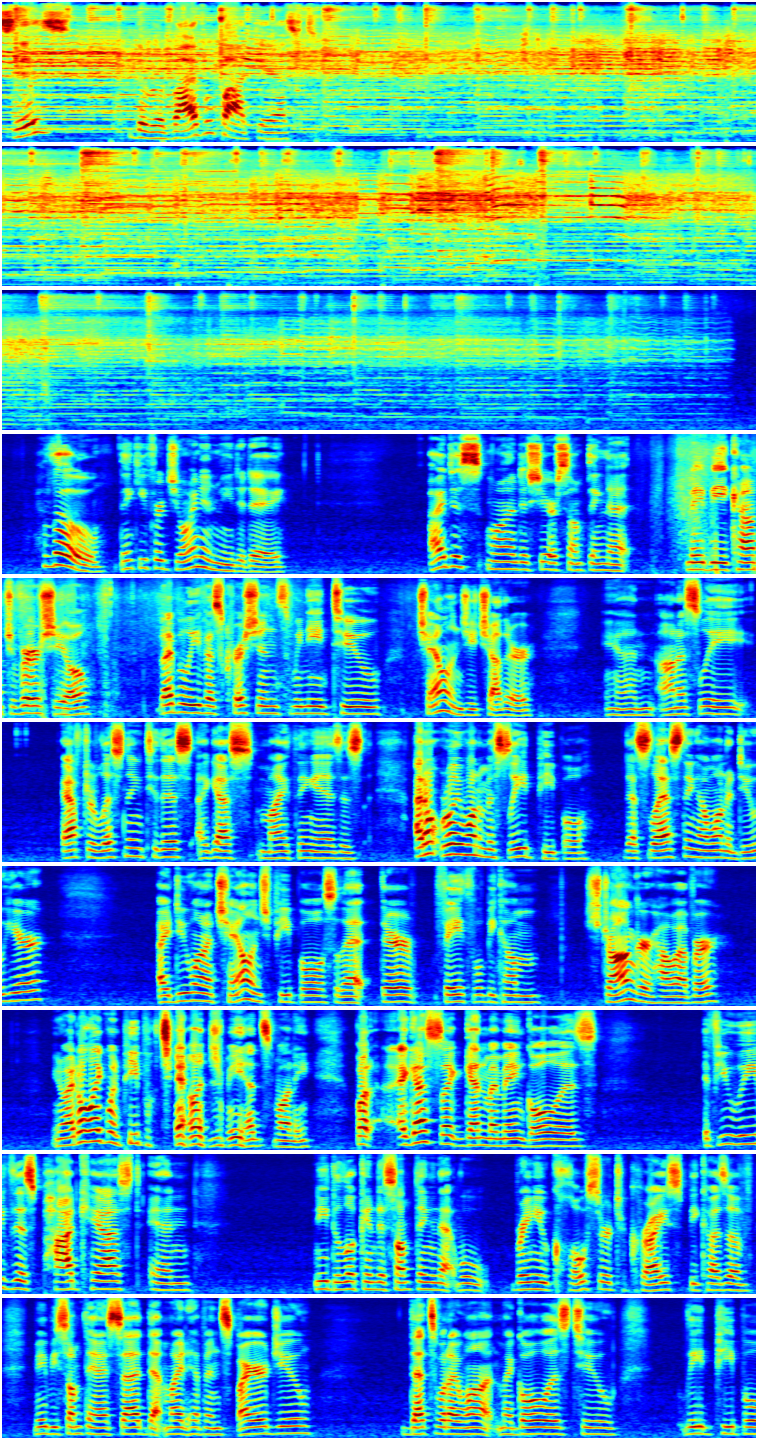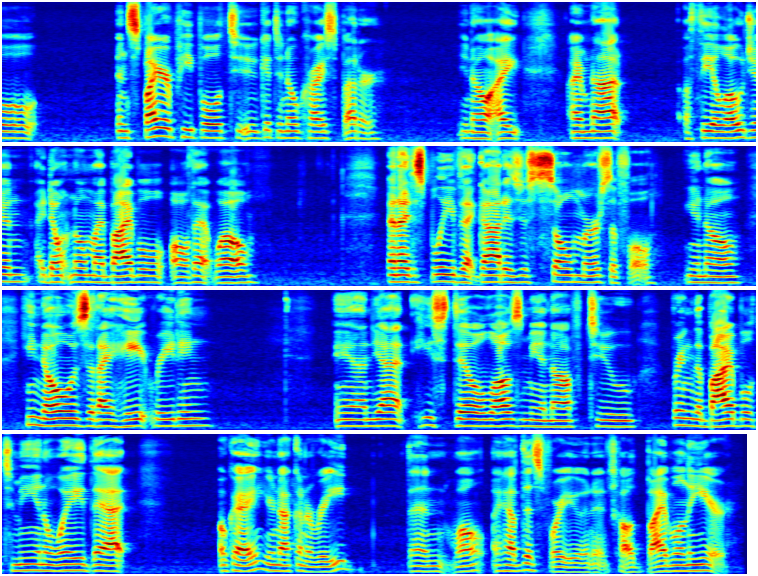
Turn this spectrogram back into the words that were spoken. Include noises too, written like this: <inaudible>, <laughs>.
This is the Revival Podcast. Hello, thank you for joining me today. I just wanted to share something that may be controversial, but I believe as Christians we need to challenge each other. And honestly, after listening to this, I guess my thing is is I don't really want to mislead people. That's the last thing I want to do here. I do want to challenge people so that their faith will become stronger, however. You know, I don't like when people <laughs> challenge me, it's funny. But I guess like again my main goal is if you leave this podcast and need to look into something that will bring you closer to Christ because of maybe something I said that might have inspired you, that's what I want. My goal is to lead people, inspire people to get to know Christ better. You know, I I'm not a theologian. I don't know my Bible all that well. And I just believe that God is just so merciful, you know. He knows that I hate reading, and yet He still loves me enough to bring the Bible to me in a way that, okay, you're not going to read? Then, well, I have this for you, and it's called Bible in a Year.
